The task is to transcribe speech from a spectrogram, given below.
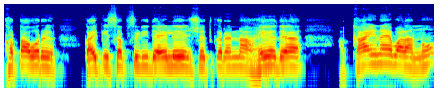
खतावर काही की सबसिडी द्यायले शेतकऱ्यांना हे द्या. काय नाही बाळांनो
